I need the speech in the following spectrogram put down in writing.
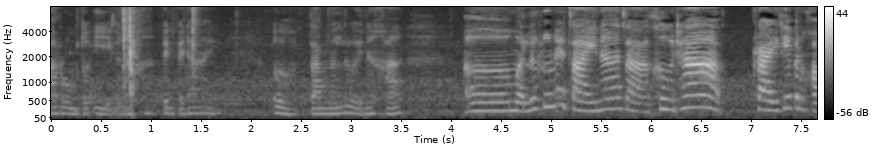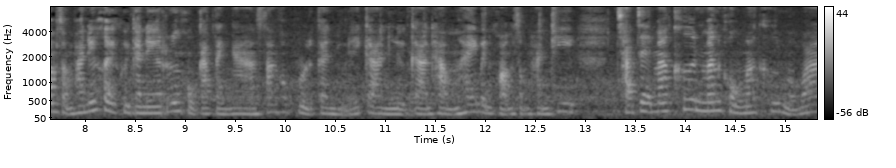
อารมณ์ตัวเองนะคะ เป็นไปได้ เออตามนั้นเลยนะคะ เออเหมือนเรื่องในใจน่าจะคือถ้า รที่เป็นความสัมพันธ์ที่เคยคุยกันในเรื่องของการแต่งงาน สร้างครอบครัวหรือการอยู่ด้วยกัน หรือการทำให้เป็นความสัมพันธ์ที่ชัดเจนมากขึ้น มั่นคงมากขึ้นเหมือนว่า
